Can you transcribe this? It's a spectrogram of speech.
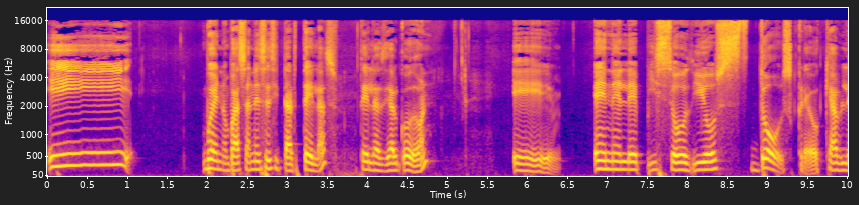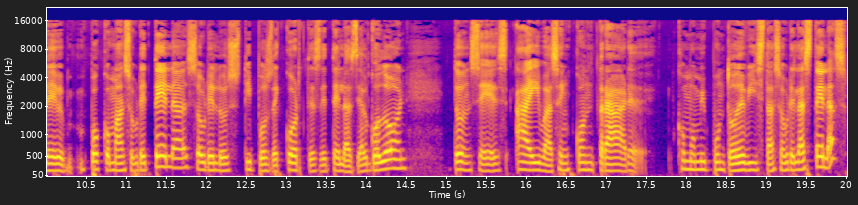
Y bueno, vas a necesitar telas, telas de algodón. Eh, en el episodio 2 creo que hablé un poco más sobre telas, sobre los tipos de cortes de telas de algodón entonces ahí vas a encontrar como mi punto de vista sobre las telas.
